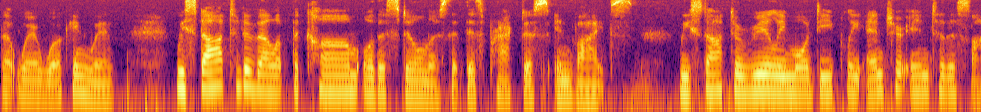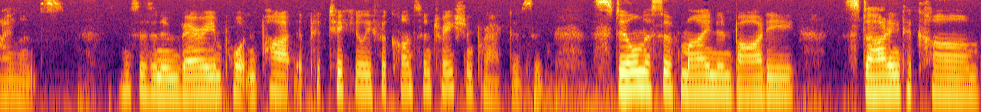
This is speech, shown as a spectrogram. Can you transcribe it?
that we're working with we start to develop the calm or the stillness that this practice invites. We start to really more deeply enter into the silence. This is a very important part, particularly for concentration practice. Stillness of mind and body, starting to calm.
